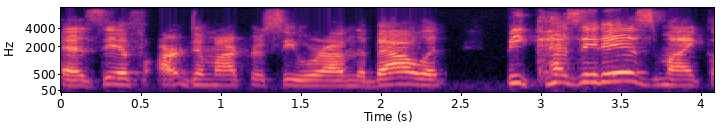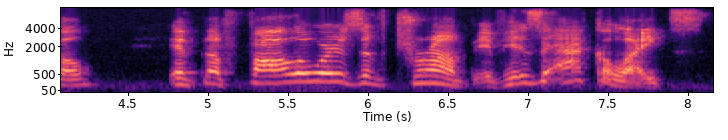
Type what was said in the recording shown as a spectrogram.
as if our democracy were on the ballot because it is, Michael. If the followers of Trump, if his acolytes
